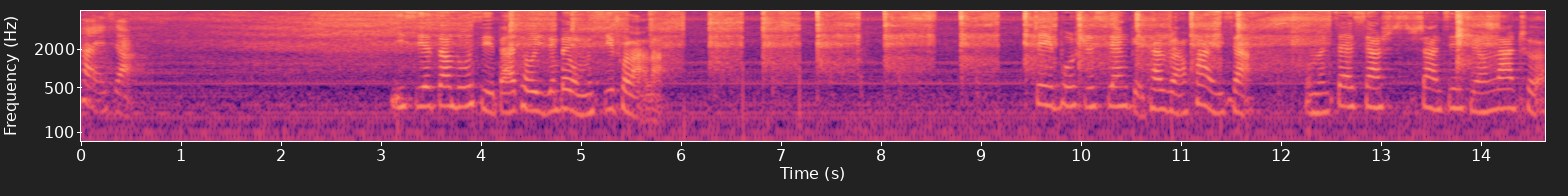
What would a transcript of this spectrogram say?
看一下，一些脏东西、白头已经被我们吸出来了。这一步是先给它软化一下，我们再向上进行拉扯。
